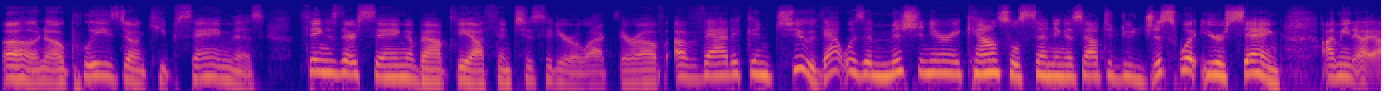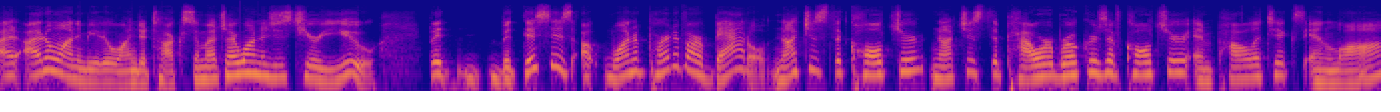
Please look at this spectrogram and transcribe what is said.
oh no, please don't keep saying this. Things they're saying about the authenticity or lack thereof of Vatican II. That was a missionary council sending us out to do just what you're saying. I mean, I, I don't want to be the one to talk so much. I want to just hear you. But but this is uh, one of part of our battle, not just the culture, not just the power brokers of culture and politics and law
